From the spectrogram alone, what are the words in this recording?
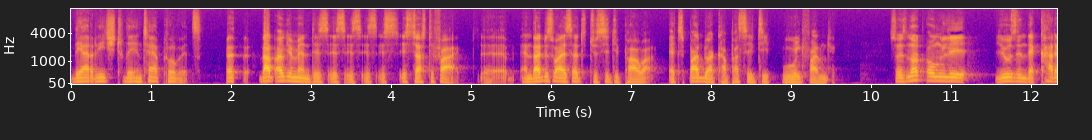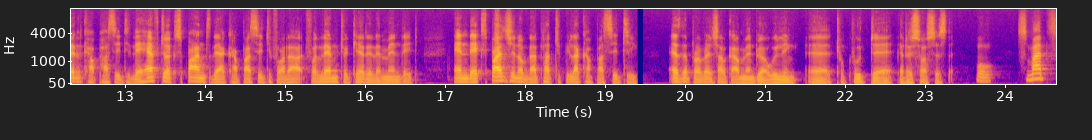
their reach to the entire province. Uh, that argument is is is is is, is justified, uh, and that is why I said to City Power, expand your capacity, we will fund you. So it's not only using the current capacity. They have to expand their capacity for that, for them to carry the mandate. And the expansion of that particular capacity, as the provincial government, we are willing uh, to put uh, resources there. Oh, smart,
